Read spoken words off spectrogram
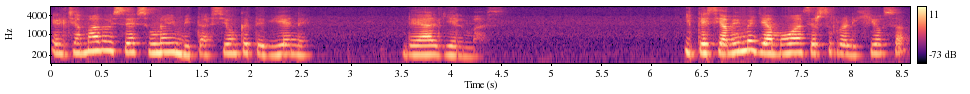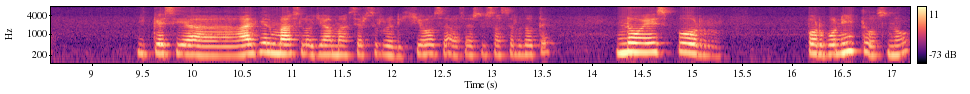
El llamado es una invitación que te viene de alguien más. Y que si a mí me llamó a ser su religiosa, y que si a alguien más lo llama a ser su religiosa, a ser su sacerdote, no es por, por bonitos, ¿no?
